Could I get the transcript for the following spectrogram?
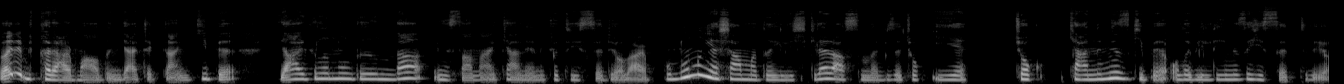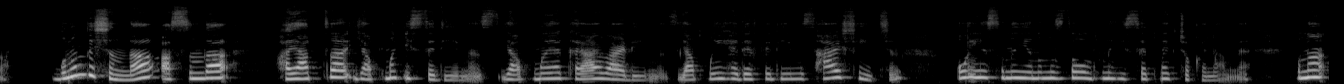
Böyle bir karar mı aldın gerçekten gibi yargılanıldığında insanlar kendilerini kötü hissediyorlar. Bunun yaşanmadığı ilişkiler aslında bize çok iyi, çok kendimiz gibi olabildiğimizi hissettiriyor. Bunun dışında aslında hayatta yapmak istediğimiz, yapmaya karar verdiğimiz, yapmayı hedeflediğimiz her şey için o insanın yanımızda olduğunu hissetmek çok önemli. Buna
